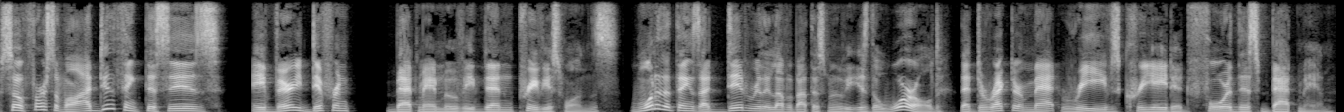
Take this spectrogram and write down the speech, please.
So, first of all, I do think this is a very different Batman movie than previous ones. One of the things I did really love about this movie is the world that director Matt Reeves created for this Batman.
